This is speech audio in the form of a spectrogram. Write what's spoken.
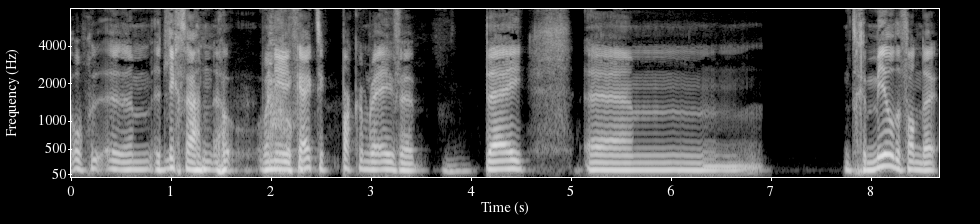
op, ehm, het ligt aan wanneer je kijkt. Ik pak hem er even bij. Ehm, het gemiddelde van de,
